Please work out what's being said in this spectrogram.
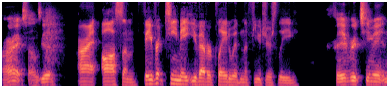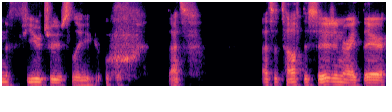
All right, sounds good. All right, awesome. Favorite teammate you've ever played with in the Futures League? Favorite teammate in the Futures League. Oof, that's that's a tough decision right there.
